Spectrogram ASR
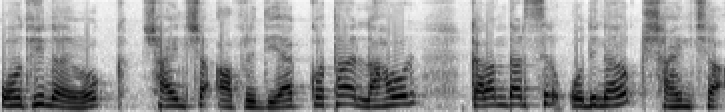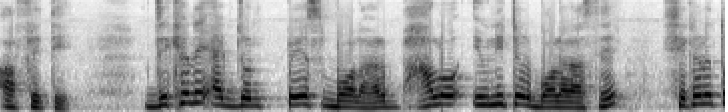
অধিনায়ক শাহিন শাহ আফ্রিদি। এক কথা, লাহোর কালান্দার্সের অধিনায়ক শাহিন শাহ আফ্রিদি। যেখানে একজন পেস বলার ভালো ইউনিটের বলার আছে, সেখানে তো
